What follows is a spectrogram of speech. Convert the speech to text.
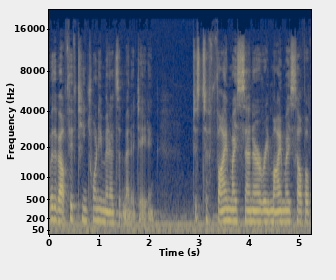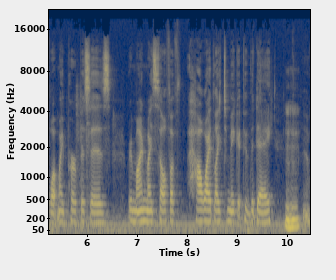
with about 15, 20 minutes of meditating just to find my center, remind myself of what my purpose is, remind myself of how I'd like to make it through the day. Mm-hmm. You know,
